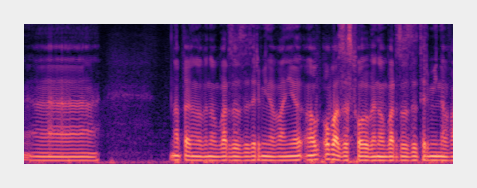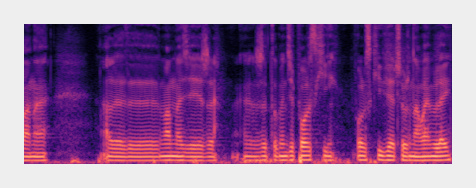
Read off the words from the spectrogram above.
E, na pewno będą bardzo zdeterminowani, oba zespoły będą bardzo zdeterminowane, ale e, mam nadzieję, że, że to będzie polski, polski wieczór na Wembley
